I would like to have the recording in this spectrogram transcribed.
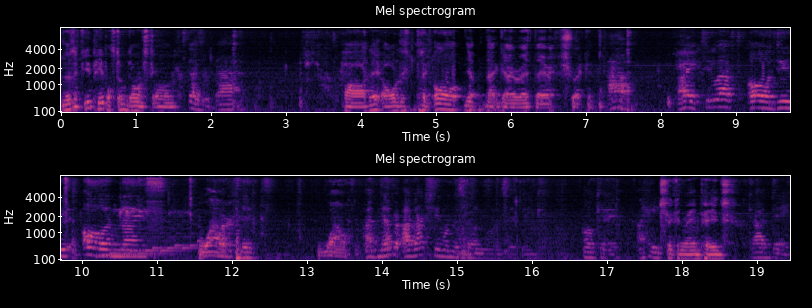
There's a few people still going strong. These guys are bad. Oh, they all just like, oh, yep, that guy right there, Shrekin. Ah. Alright, two left. Oh, dude. Oh, nice. Wow, Perfect. wow. I've never, I've actually won this one once, I think. Okay. I hate Chicken Rampage. God dang.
